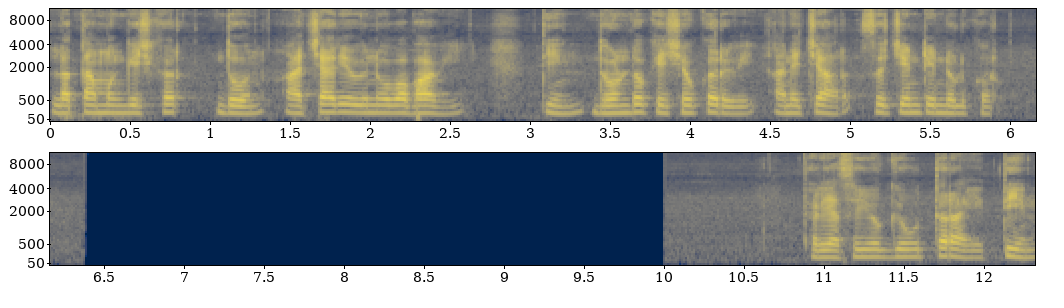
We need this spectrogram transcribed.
लता मंगेशकर दोन आचार्य विनोबा भावे तीन धोंडो केशव कर्वे आणि चार सचिन तेंडुलकर. तर याचं योग्य उत्तर आहे तीन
